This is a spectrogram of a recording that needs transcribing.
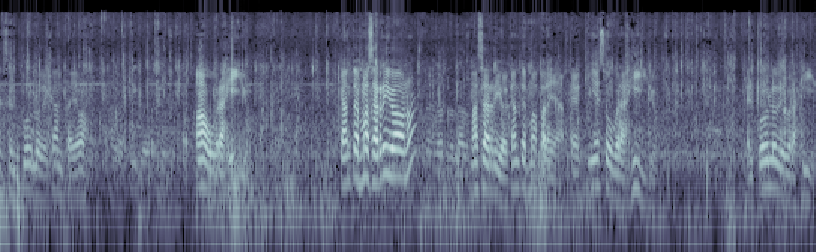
Este es el pueblo de Canta, allá abajo. Ah, Obrajillo. Canta es más arriba, ¿o no? Más arriba, Canta es más para allá. Aquí es Obrajillo. El pueblo de Obrajillo.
